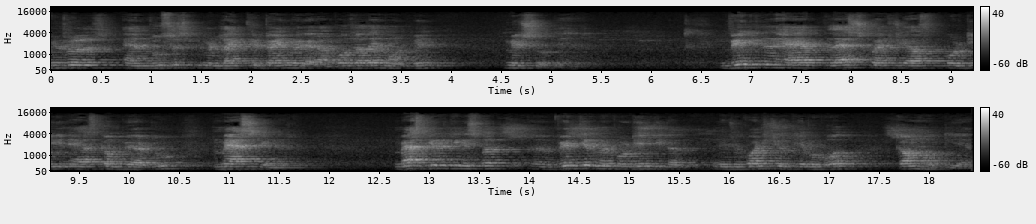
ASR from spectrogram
minerals and दूसरे सप्लीमेंट लाइक क्रिटाइन वगैरह बहुत ज़्यादा अमाउंट में मिक्स होते हैं। Weight gainer have less quantity of protein as compared to mass gainer mass gainer की निस्बत वेट गेनर में प्रोटीन की जो क्वांटिटी होती है वो बहुत कम होती है।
